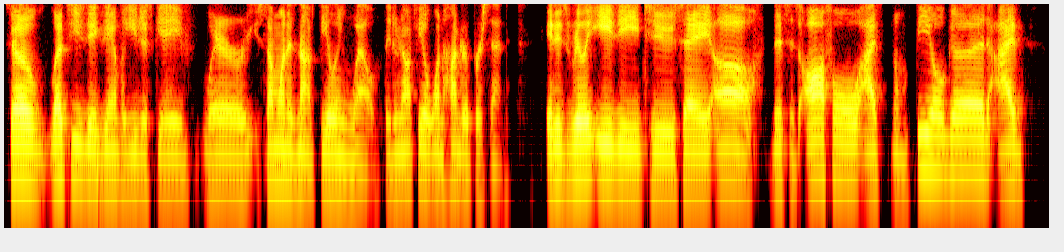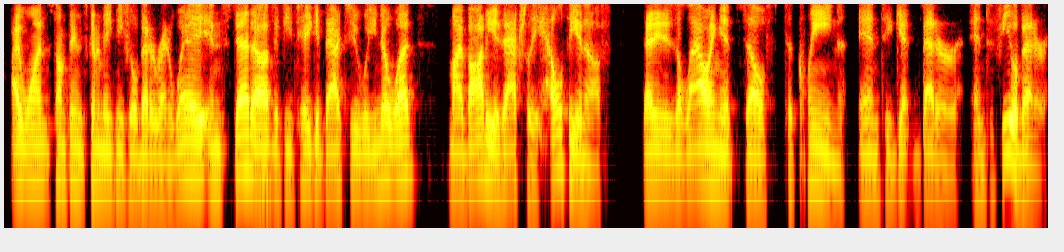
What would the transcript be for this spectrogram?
So let's use the example you just gave where someone is not feeling well. They do not feel 100%. It is really easy to say, "Oh, this is awful. I don't feel good. I I want something that's going to make me feel better right away." Instead of if you take it back to, "Well, you know what? My body is actually healthy enough that it is allowing itself to clean and to get better and to feel better."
